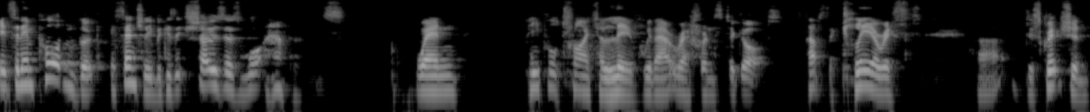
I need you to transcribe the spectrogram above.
It's an important book, essentially, because it shows us what happens when people try to live without reference to God. Perhaps the clearest uh, description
